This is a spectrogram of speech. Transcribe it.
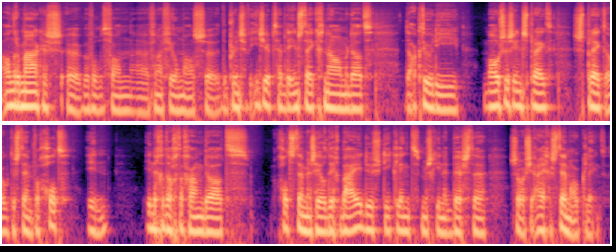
Andere makers, uh, bijvoorbeeld van, uh, van een film als uh, The Prince of Egypt, hebben de insteek genomen dat de acteur die Mozes inspreekt, spreekt ook de stem van God in. In de gedachtegang dat Gods stem is heel dichtbij, dus die klinkt misschien het beste zoals je eigen stem ook klinkt.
